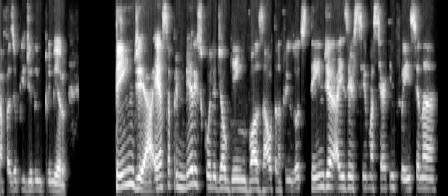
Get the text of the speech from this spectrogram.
a fazer o pedido em primeiro tende a essa primeira escolha de alguém em voz alta na frente dos outros tende a exercer uma certa influência na,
